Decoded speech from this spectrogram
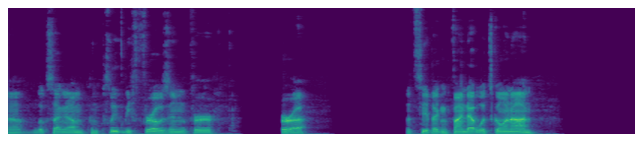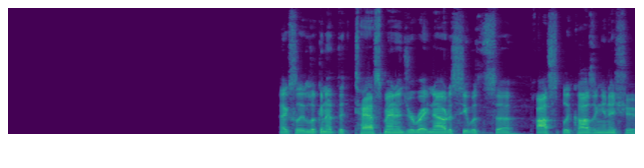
Uh, looks like I'm completely frozen for Cura. Let's see if I can find out what's going on. Actually looking at the task manager right now to see what's uh, possibly causing an issue.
